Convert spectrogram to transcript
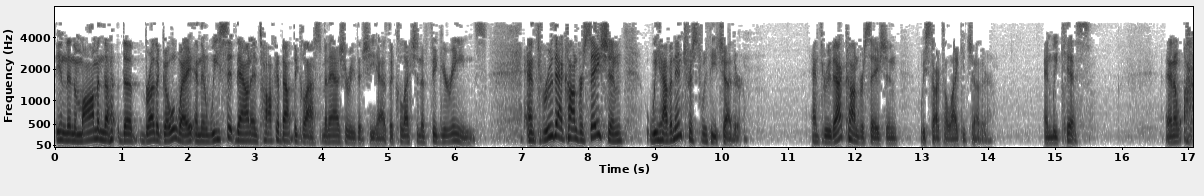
and then the mom and the, the brother go away, and then we sit down and talk about the glass menagerie that she has, the collection of figurines. And through that conversation, we have an interest with each other. And through that conversation, we start to like each other. And we kiss. And uh,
